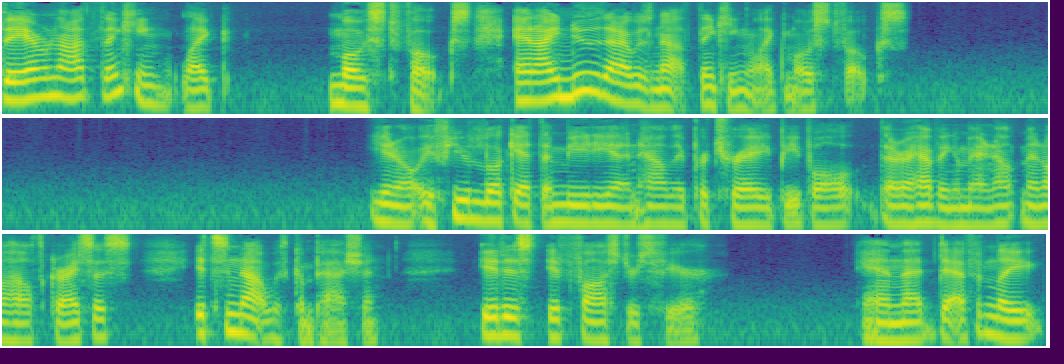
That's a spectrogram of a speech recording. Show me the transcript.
they're not thinking like most folks. And I knew that I was not thinking like most folks. You know, if you look at the media and how they portray people that are having a mental health crisis, it's not with compassion. It is it fosters fear. And that definitely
